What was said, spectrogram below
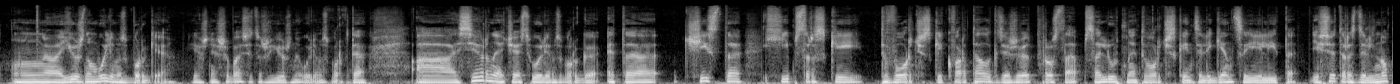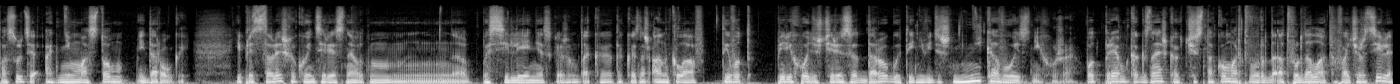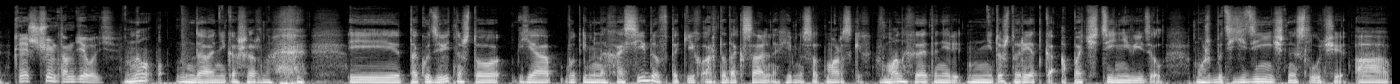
Южном Уильямсбурге. Я же не ошибаюсь, это же Южный Уильямсбург, да. А северная часть Уильямсбурга – это чисто хипстерский творческий квартал, где живет просто абсолютная творческая интеллигенция и элита. И все это разделено, по сути, одним мостом и дорогой. И представляешь, какое интересное вот поселение, скажем так, э, такое, знаешь, анклав. Ты вот переходишь через эту дорогу, и ты не видишь никого из них уже. Вот прям, как знаешь, как чесноком от, вурда, от вурдалаков очертили. Конечно, что им там делать? Ну, да, не кошерно. И так удивительно, что я вот именно хасидов, таких ортодоксальных, именно сатмарских, в Манхэттене не то что редко, а почти не видел. Может быть, единичные случаи. А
